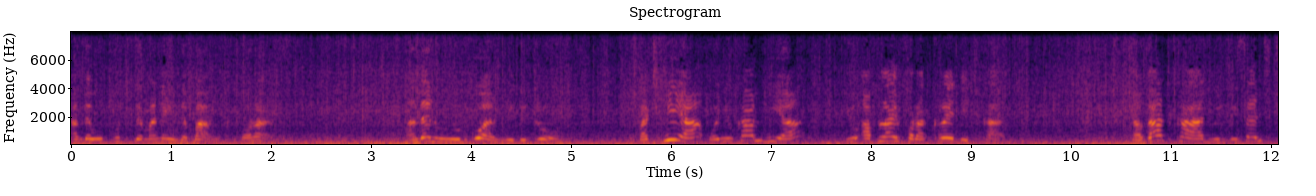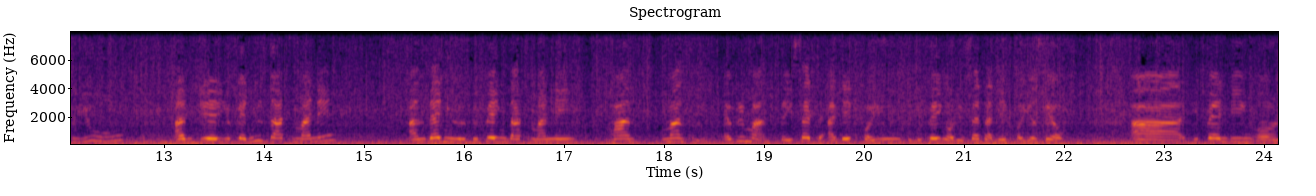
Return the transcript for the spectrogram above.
and they would put the money in the bank for us. And then we would go and withdraw. But here, when you come here, you apply for a credit card. Now that card will be sent to you and uh, you can use that money and then you will be paying that money month monthly, every month. They set a date for you to be paying or you set a date for yourself uh, depending on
